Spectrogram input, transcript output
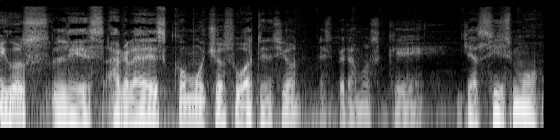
Amigos, les agradezco mucho su atención. Esperamos que Yacismo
